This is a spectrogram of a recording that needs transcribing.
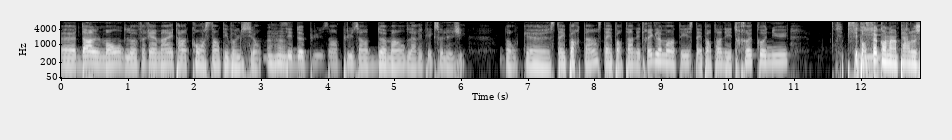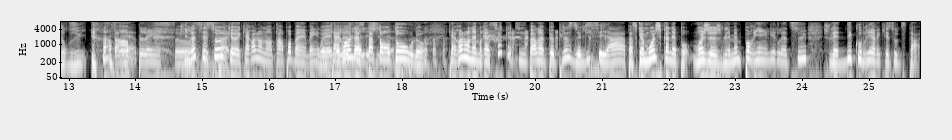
euh, dans le monde, là, vraiment est en constante évolution. Mhm. C'est de plus en plus en demande, la réflexologie. Donc, euh, c'est important, c'est important d'être réglementé, c'est important d'être reconnu. Puis c'est pour ça qu'on en parle aujourd'hui. en C'est en plein ça. Puis là, c'est sûr exact. que, Carole, on n'entend pas bien, bien. Ouais, Carole, c'est à ton tour. Là. Carole, on aimerait ça que tu nous parles un peu plus de l'ICR, parce que moi, je ne connais pas. Moi, je ne voulais même pas rien lire là-dessus. Je voulais découvrir avec les auditeurs.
